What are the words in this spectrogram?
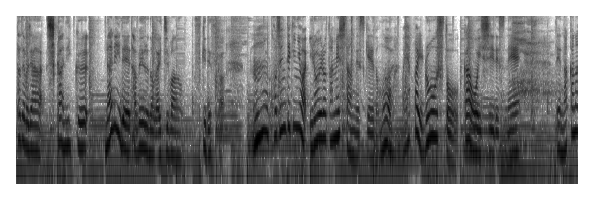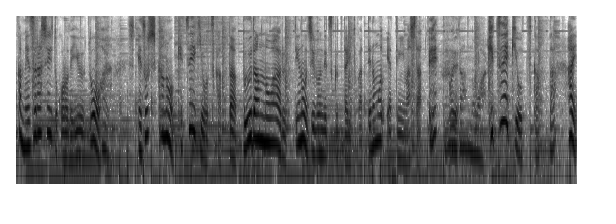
例えばじゃあ鹿肉何で食べるのが一番好きですか？うん個人的にはいろいろ試したんですけれども、はい。まあ、やっぱりローストが美味しいですね。でなかなか珍しいところで言うと、はいエゾシカの血液を使ったブーダンノワールっていうのを自分で作ったりとかっていうのもやってみました。え？ブーダンのワール？血液を使った？はい、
